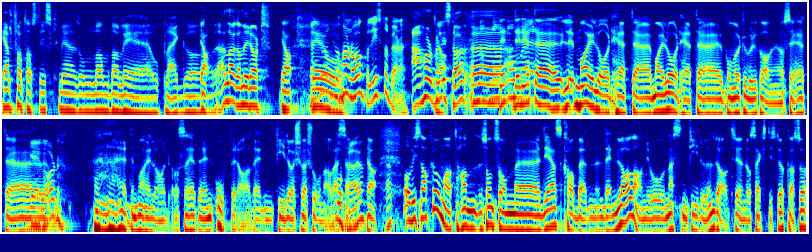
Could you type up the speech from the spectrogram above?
helt fantastisk, med sånn Landalé-opplegg og Ja. Jeg laga mye rart. ja det er du, jo du har den òg på lista, Bjørne. Jeg har den på Ja. lista. Eh, Den, den heter My Lord heter, My Lord heter convertible-utgaven, og heter Gaylord. heter My Lord, og så heter den Opera, den fireårsversjonen av SM. Opera, ja. Ja. Og vi snakker jo om at han, sånn som eh, DS-kabben, den laga han jo nesten 400 av 360 stykker. Så,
